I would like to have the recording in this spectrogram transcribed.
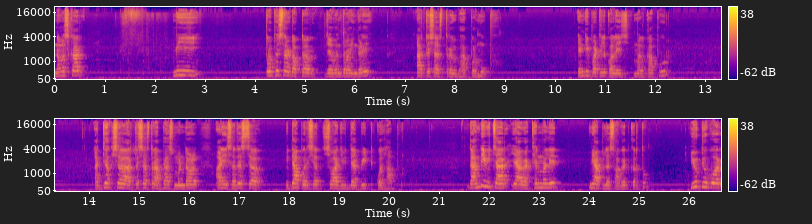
नमस्कार. मी प्रोफेसर डॉक्टर जयवंतराव इंगळे अर्थशास्त्र विभाग प्रमुख N D Patil college Malkapur अध्यक्ष अर्थशास्त्र अभ्यास मंडळ आणि सदस्य विद्या परिषद शिवाजी विद्यापीठ कोल्हापूर. गांधी विचार या व्याख्यानमालेत मी आपलं स्वागत करतो. यूट्यूबवर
